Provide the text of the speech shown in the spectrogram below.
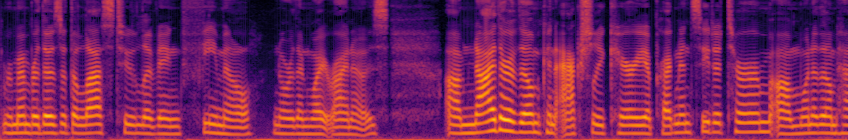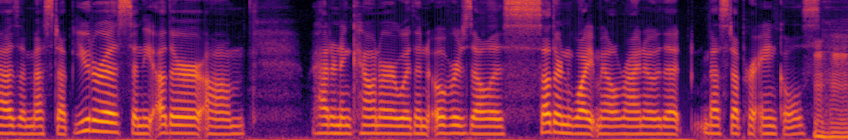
remember those are the last two living female northern white rhinos. Um, neither of them can actually carry a pregnancy to term. Um, one of them has a messed up uterus, and the other um, had an encounter with an overzealous southern white male rhino that messed up her ankles, mm-hmm.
